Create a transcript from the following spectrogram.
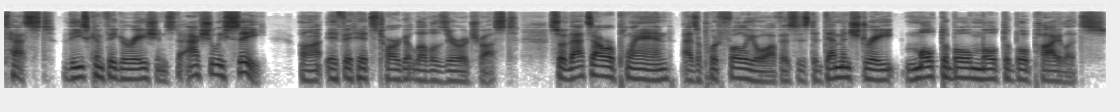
test these configurations to actually see uh, if it hits target level zero trust. So that's our plan as a portfolio office is to demonstrate multiple, multiple pilots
